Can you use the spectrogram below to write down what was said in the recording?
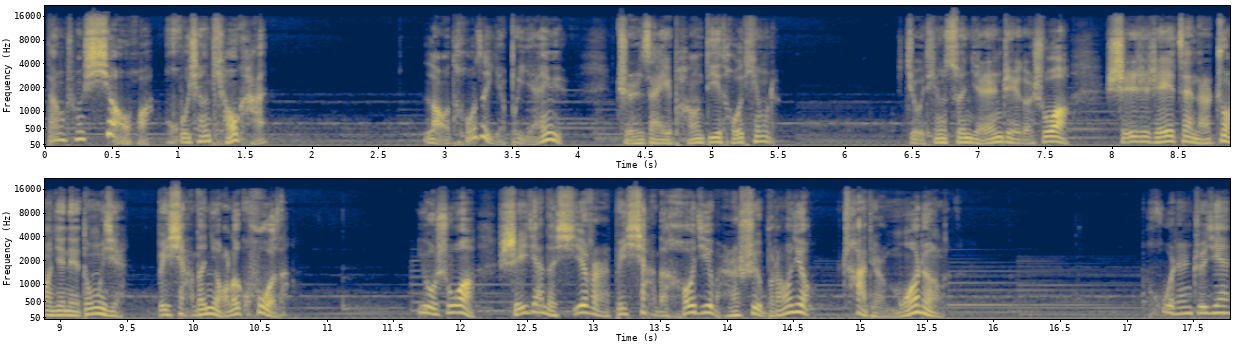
当成笑话，互相调侃。老头子也不言语，只是在一旁低头听着。就听孙家人这个说：“谁谁谁在哪撞见那东西，被吓得尿了裤子。”又说：“谁家的媳妇儿被吓得好几晚上睡不着觉，差点魔怔了。”忽然之间，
